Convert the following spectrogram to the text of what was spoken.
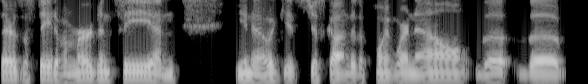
there's a state of emergency? And, you know, it's just gotten to the point where now the, the,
